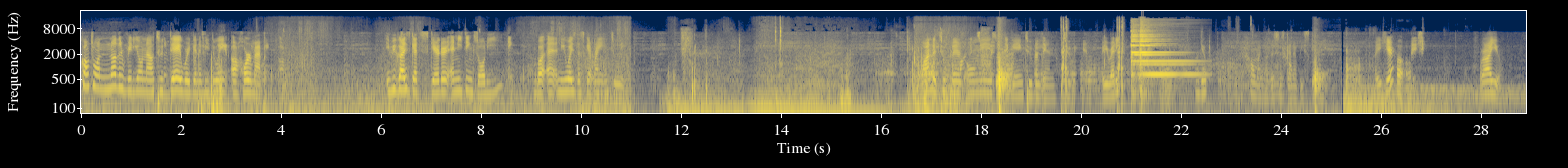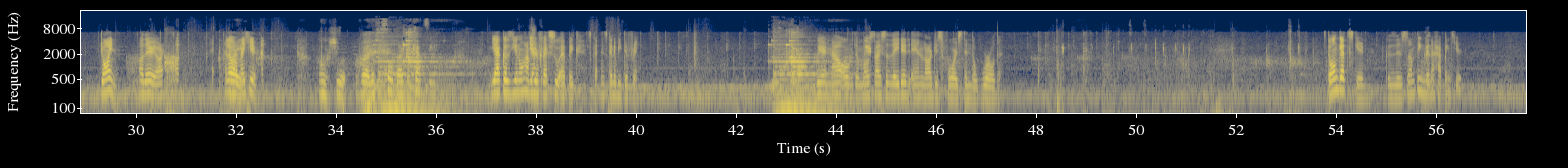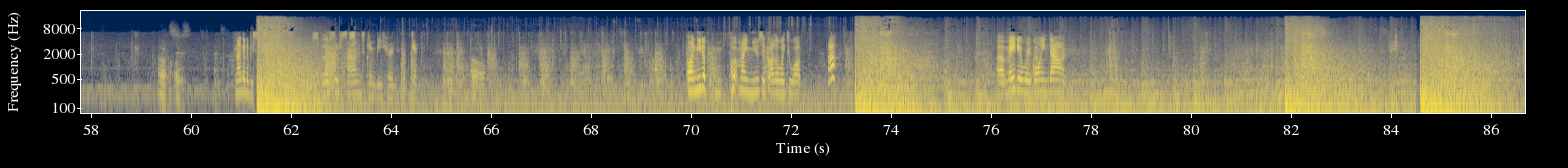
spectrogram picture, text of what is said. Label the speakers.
Speaker 1: welcome to another video. Now today we're gonna be doing a horror map. If you guys get scared or anything sorry. But anyways let's get right into it. One to two players only start the game to begin. Are you ready?
Speaker 2: Yep.
Speaker 1: oh my god this is gonna be scary. Are you here?
Speaker 2: Uh oh.
Speaker 1: where are you? Join oh there you are hello i'm
Speaker 2: Right.
Speaker 1: right here
Speaker 2: Oh shoot. Bro, this is so dark. I can't see.
Speaker 1: Yeah, cause you don't have your effects too epic. It's it's gonna be different. We are now over the most isolated and largest forest in the world. Don't get scared, cause there's something gonna happen here.
Speaker 2: Uh oh.
Speaker 1: Not gonna be. Explosive sounds can be heard.
Speaker 2: Uh oh.
Speaker 1: Oh, I need to put my music all the way to up. Ah! Uh, Mayday, we're going down.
